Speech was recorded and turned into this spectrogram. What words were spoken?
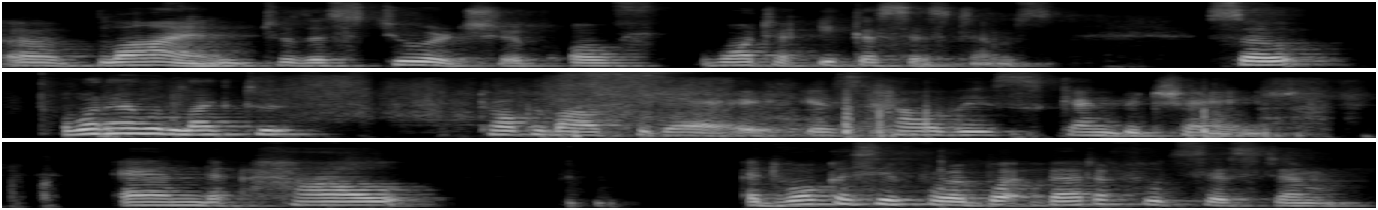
uh, blind to the stewardship of water ecosystems. So what I would like to talk about today is how this can be changed and how advocacy for a better food system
